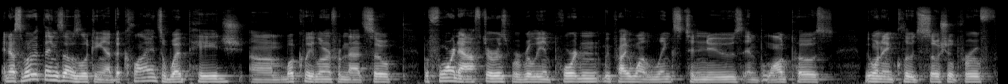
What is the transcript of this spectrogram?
And now some other things I was looking at, the client's web page, um, what can we learn from that? So before and afters were really important. We probably want links to news and blog posts. We want to include social proof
